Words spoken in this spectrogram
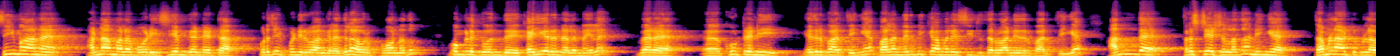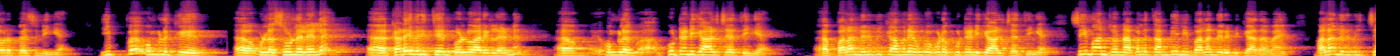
சீமான அண்ணாமலை மோடி சிஎம் கேண்டேட்டா ப்ரொஜெக்ட் பண்ணிடுவாங்கிறதுல அவர் போனதும் உங்களுக்கு வந்து கையேறு நிலைமையில் வேற கூட்டணி எதிர்பார்த்தீங்க பல நிரூபிக்காமலே சீட்டு தருவார்னு எதிர்பார்த்தீங்க அந்த ஃப்ரஸ்ட்ரேஷனில் தான் நீங்கள் தமிழ்நாட்டுக்குள்ளே அவரை பேசுனீங்க. இப்போ உங்களுக்கு உள்ள சூழ்நிலையில் அஹ், கடைவிரித்தேன் கொள்வார்கள்னு உங்களை கூட்டணிக்கு ஆள் சேர்த்தீங்க. அஹ், பலன் நிரூபிக்காமலே உங்கள் கூட கூட்டணிக்கு ஆள் சேர்த்தீங்க. சீமான் சொன்னாப்பல தம்பி நீ பலன் நிரூபிக்காதவன். பலன் நிரூபித்த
